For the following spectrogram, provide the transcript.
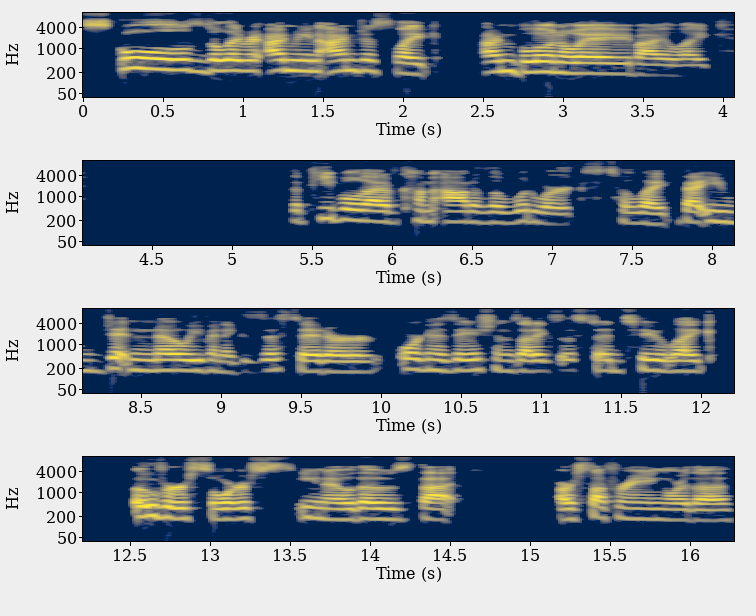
schools delivering. I mean, I'm just like I'm blown away by like the people that have come out of the woodworks to like that you didn't know even existed or organizations that existed to like oversource, you know, those that are suffering or the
